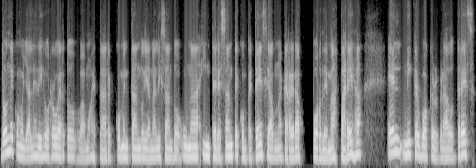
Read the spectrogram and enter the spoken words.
donde, como ya les dijo Roberto, vamos a estar comentando y analizando una interesante competencia, una carrera por demás pareja, el Knickerbocker grado 3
